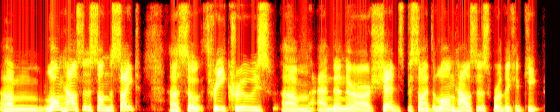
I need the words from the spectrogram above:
um, longhouses on the site, uh, so three crews, um, and then there are sheds beside the longhouses where they could keep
